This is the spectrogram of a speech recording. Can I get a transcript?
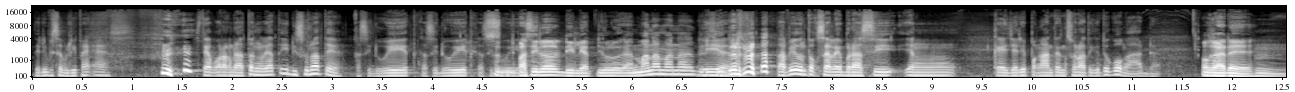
jadi bisa beli PS setiap orang datang lihat ih disunat ya kasih duit kasih duit kasih duit Pasti lo dilihat dulu kan mana mana iya tapi untuk selebrasi yang kayak jadi pengantin sunat gitu gue nggak ada Oh nggak ada ya? hmm.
